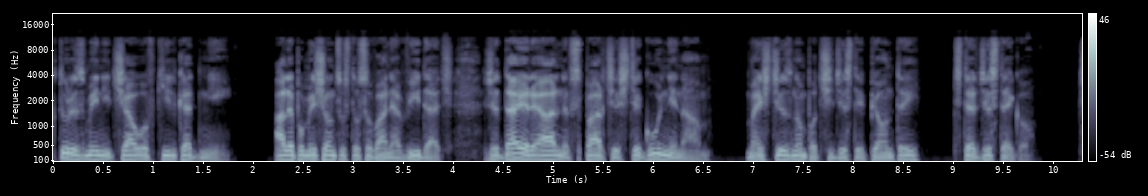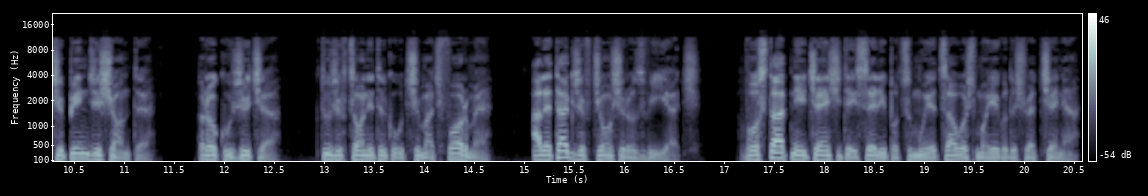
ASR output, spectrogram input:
który zmieni ciało w kilka dni, ale po miesiącu stosowania widać, że daje realne wsparcie szczególnie nam, mężczyznom po 35, 40 czy 50 roku życia, którzy chcą nie tylko utrzymać formę, ale także wciąż się rozwijać. W ostatniej części tej serii podsumuję całość mojego doświadczenia.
